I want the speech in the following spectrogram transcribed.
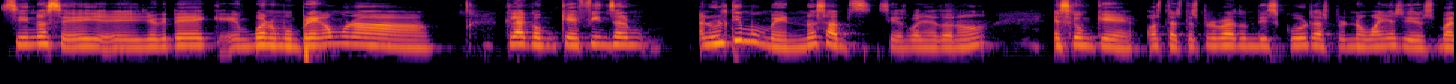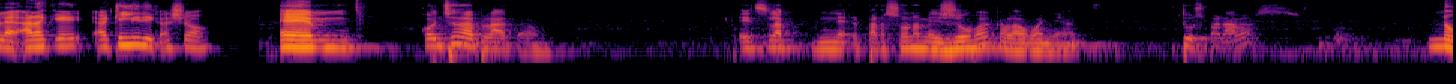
Sí, no sé, eh, jo crec... que- Bueno, m'ho prenc amb una... Clar, com que fins al- a l'últim moment no saps si has guanyat o no, és com que, ostres, t'has preparat un discurs, després no guanyes i dius, vale, ara què, a qui li dic això? Eh, Conxa de Plata. Ets la persona més jove que l'ha guanyat. Tu esperaves? No.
